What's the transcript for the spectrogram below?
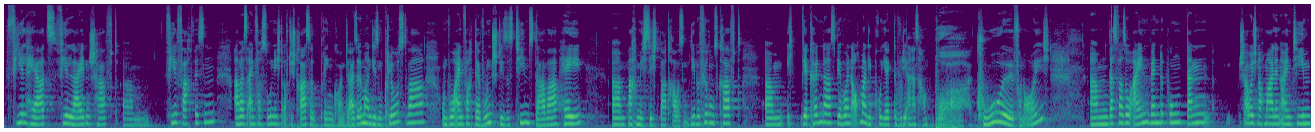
viel Herz, viel Leidenschaft, ähm, viel Fachwissen, aber es einfach so nicht auf die Straße bringen konnte. Also immer in diesem Closed war und wo einfach der Wunsch dieses Teams da war, hey, ähm, mach mich sichtbar draußen. Liebe Führungskraft, ähm, ich, wir können das, wir wollen auch mal die Projekte, wo die anderen sagen, boah, cool von euch. Ähm, das war so ein Wendepunkt. Dann schaue ich nochmal in ein Team,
